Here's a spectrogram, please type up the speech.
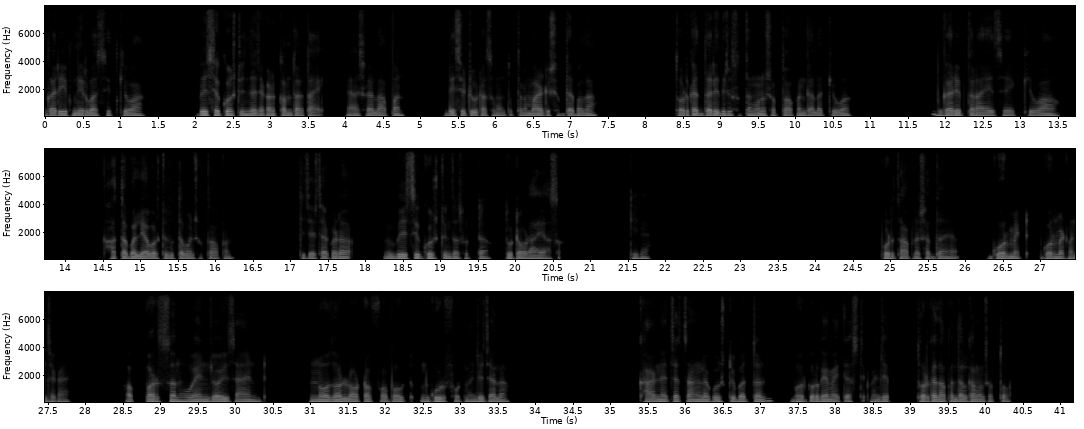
गरीब निर्वासित किंवा बेसिक गोष्टीं ज्याच्याकडे कमतरता आहे. या अशाला आपण डेसिट्यूट असं म्हणतो. त्याला मराठी शब्द आहे बघा. थोडक्यात दरिद्री सुद्धा म्हणू शकतो आपण त्याला किंवा गरीब तर आहेच आहे किंवा हाताबल या गोष्टी सुद्धा म्हणू शकतो आपण की ज्याच्याकडं बेसिक गोष्टींचा सुद्धा तुटवडा आहे असा. ठीक आहे? पुढचा आपला शब्द आहे गोरमेट गोरमेट म्हणजे काय? A person who enjoys and knows a lot of about good food म्हणजे ज्याला खाण्याच्या चांगल्या गोष्टीबद्दल भरपूर काही माहिती असते. म्हणजे थोडक्यात आपण त्याला काय म्हणू शकतो?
